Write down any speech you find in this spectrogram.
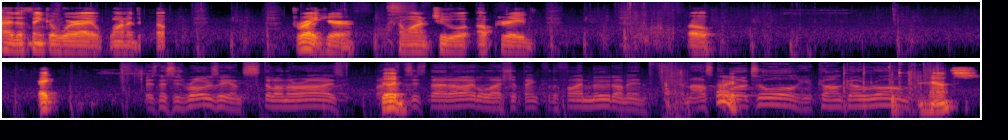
I had to think of where I wanted to go. It's right here. I wanted to upgrade. Oh. Hey, Business is rosy and still on the rise. Good. It's that idol I should thank for the fine mood I'm in. The master Right. works all, you can't go wrong. enhance.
